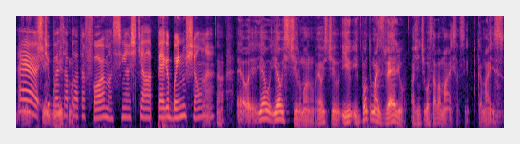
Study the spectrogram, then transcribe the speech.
É, Bonitinho, tipo, bonito, essa mano. plataforma, assim, acho que ela pega bem no chão, né? Tá. É, e, é, o- e é o estilo, mano. É o estilo. E, e quanto mais velho, a gente gostava mais, assim. Porque é mais.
